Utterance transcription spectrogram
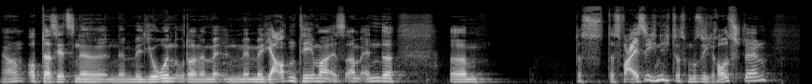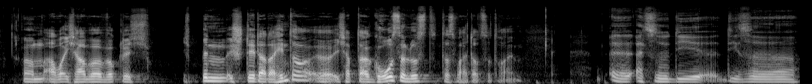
Ja? Ob das jetzt eine, eine Million oder eine, ein Milliardenthema ist am Ende, ähm, das, das weiß ich nicht, das muss ich rausstellen. Ähm, aber ich habe wirklich, ich bin, ich stehe da dahinter, äh, ich habe da große Lust, das weiterzutreiben. äh, als du die, diese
